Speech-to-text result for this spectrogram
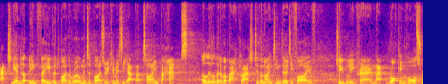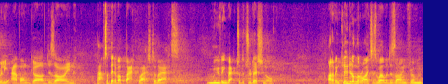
actually ended up being favoured by the Royal Mint Advisory Committee at that time. Perhaps a little bit of a backlash to the 1935 Jubilee crown, that rocking horse, really avant garde design. Perhaps a bit of a backlash to that, moving back to the traditional. And I've included on the right as well a design from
